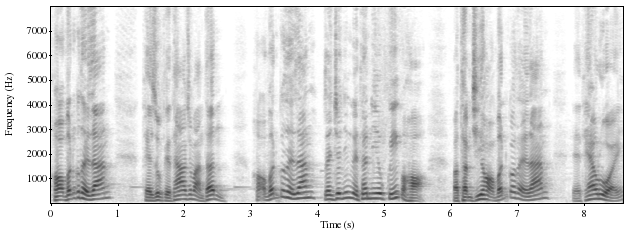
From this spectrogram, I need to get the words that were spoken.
Họ vẫn có thời gian thể dục, thể thao cho bản thân. Họ vẫn có thời gian dành cho những người thân yêu quý của họ. Và thậm chí họ vẫn có thời gian để theo đuổi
